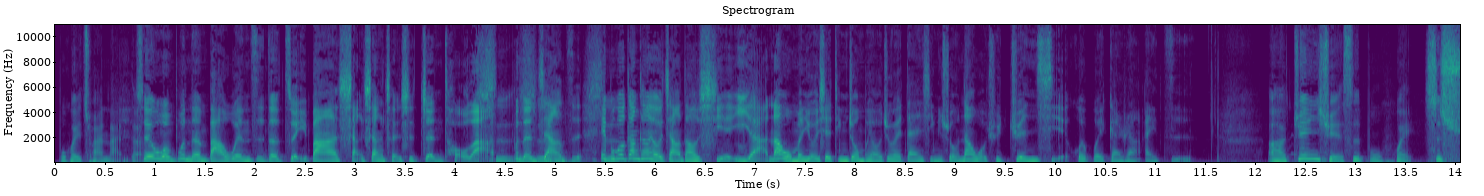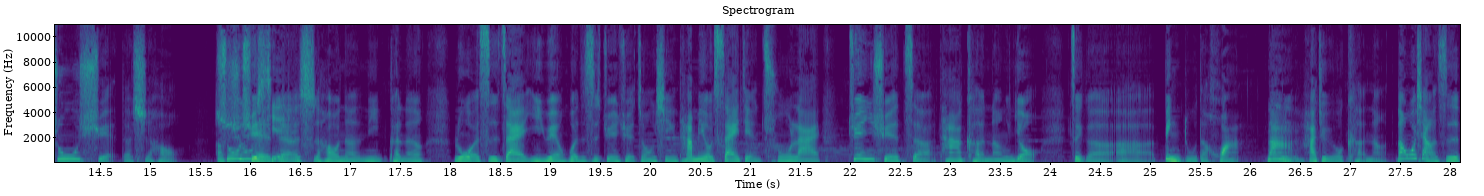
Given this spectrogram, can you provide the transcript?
不会传染的。所以我们不能把蚊子的嘴巴想象成是针头啦，是不能这样子。哎，不过刚刚有讲到血液啊，那我们有一些听众朋友就会担心说，那我去捐血会不会感染艾滋？呃，捐血是不会，是输血的时候。输血的时候呢，你可能如果是在医院或者是捐血中心，他没有筛检出来捐血者他可能有这个呃病毒的话，那他就有可能。嗯、那我想是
